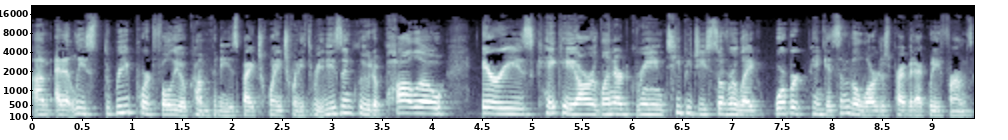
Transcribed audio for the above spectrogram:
um, at at least three portfolio companies by 2023. These include Apollo, Ares, KKR, Leonard Green, TPG Silver Lake, Warburg Pincus, some of the largest private equity firms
